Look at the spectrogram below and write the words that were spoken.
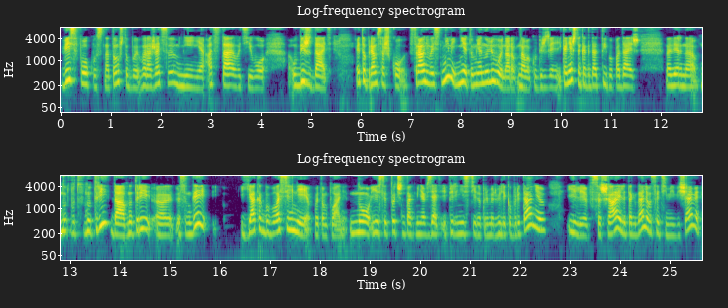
весь фокус на том, чтобы выражать свое мнение, отстаивать его, убеждать. Это прям со школы. Сравнивая с ними, нет, у меня нулевой навык убеждения. И, конечно, когда ты попадаешь наверное, вну, вот внутри, да, внутри э, СНГ я как бы была сильнее в этом плане. Но если точно так меня взять и перенести, например, в Великобританию или в США или так далее, вот с этими вещами,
